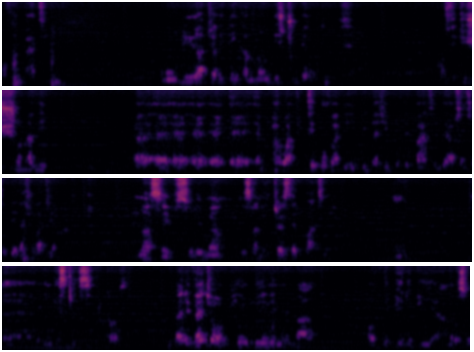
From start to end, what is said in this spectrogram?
of the party. Who do you actually think among these two deputies constitutionally uh, uh, uh, uh, uh, empowered to take over the leadership of the party in the absence of the national chairman? Nazif Suleiman is an interested party mm, uh, in this case because by the virtue of him being a member of the PDP and also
